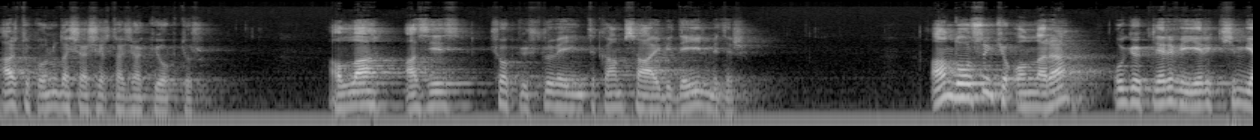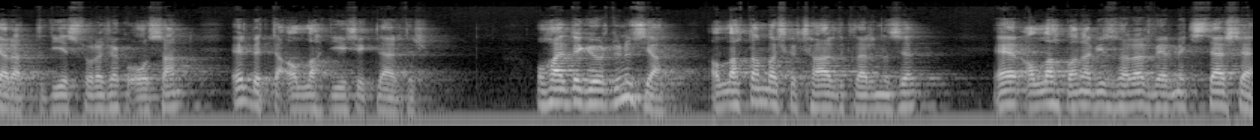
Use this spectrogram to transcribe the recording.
artık onu da şaşırtacak yoktur.'' Allah aziz, çok güçlü ve intikam sahibi değil midir? Andolsun ki onlara o gökleri ve yeri kim yarattı diye soracak olsan elbette Allah diyeceklerdir. O halde gördünüz ya Allah'tan başka çağırdıklarınızı eğer Allah bana bir zarar vermek isterse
